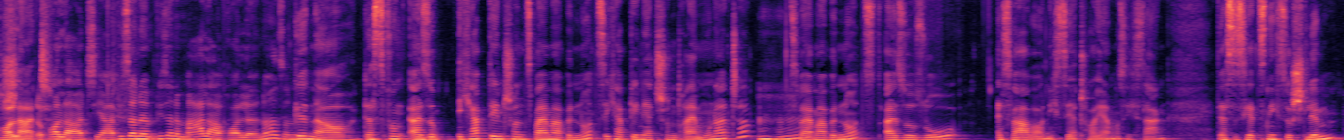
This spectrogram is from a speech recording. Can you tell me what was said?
Rollert. rollert, ja, wie so eine, wie so eine Malerrolle, ne? So ein, Genau, das also ich habe den schon zweimal benutzt. Ich habe den jetzt schon drei Monate Mhm. zweimal benutzt. Also so, es war aber auch nicht sehr teuer, muss ich sagen. Das ist jetzt nicht so schlimm.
